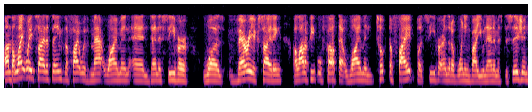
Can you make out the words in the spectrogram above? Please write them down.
On the lightweight side of things, the fight with Matt Wiman and Dennis Siver was very exciting. A lot of people felt that Wiman took the fight, but Siver ended up winning by unanimous decision.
